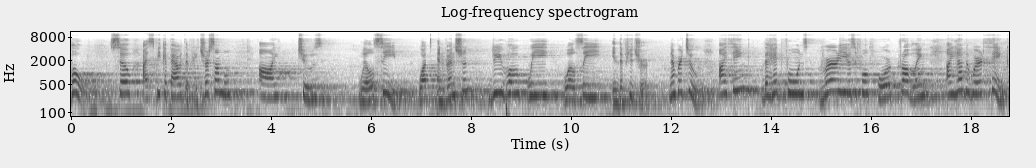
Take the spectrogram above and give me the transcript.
hope. So I speak about the future sample. I choose will see. What invention do you hope we will see in the future? Number two, I think the headphones very useful for traveling. I have the word think,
